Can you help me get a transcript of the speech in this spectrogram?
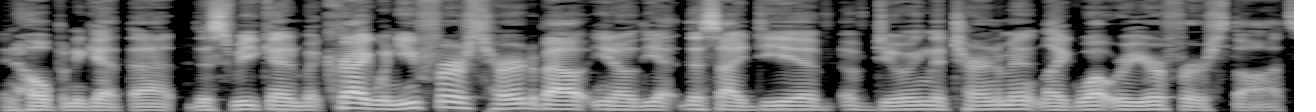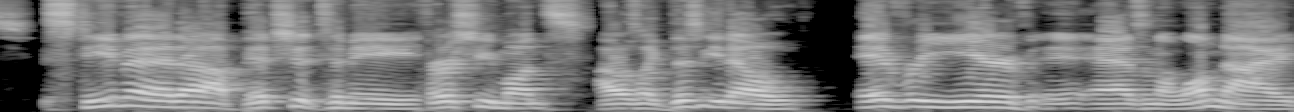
and hoping to get that this weekend. But Craig, when you first heard about you know the, this idea of, of doing the tournament, like what were your first thoughts? Steve had uh, pitched it to me first few months. I was like, this, you know, every year as an alumni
